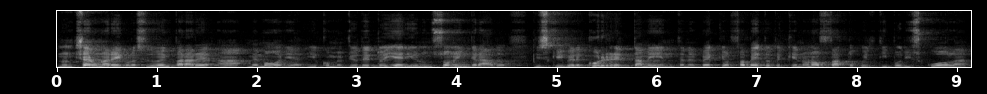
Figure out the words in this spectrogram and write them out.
non c'era una regola, si doveva imparare a memoria. Io, come vi ho detto ieri, io non sono in grado di scrivere correttamente nel vecchio alfabeto perché non ho fatto quel tipo di scuola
